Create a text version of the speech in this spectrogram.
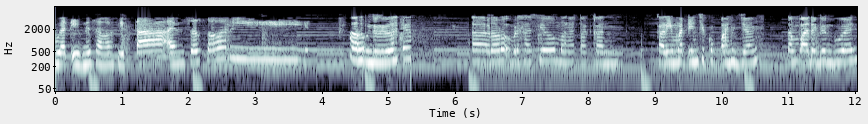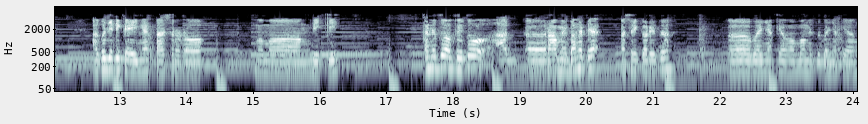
buat Ibnu sama Vita, I'm so sorry. Alhamdulillah ya. Eh, Roro berhasil mengatakan kalimat yang cukup panjang tanpa ada gangguan. Aku jadi keinget pas Roro ngomong Diki. Kan itu waktu itu eh, rame banget ya pas record itu. Eh, banyak yang ngomong itu banyak yang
